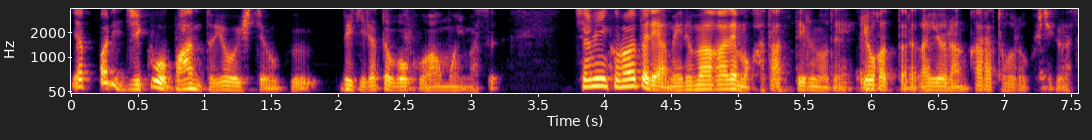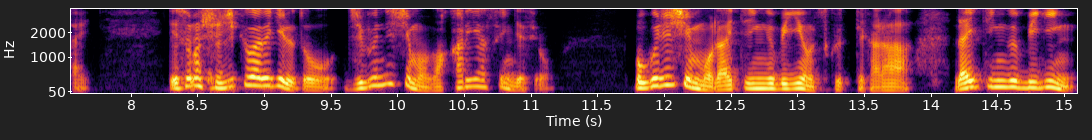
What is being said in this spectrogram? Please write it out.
やっぱり軸をバンと用意しておくべきだと僕は思います。ちなみにこのあたりはメルマガでも語っているので、よかったら概要欄から登録してください。で、その主軸ができると、自分自身もわかりやすいんですよ。僕自身もライティングビギンを作ってから、ライティングビギン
